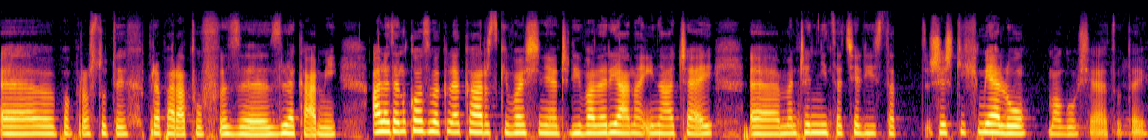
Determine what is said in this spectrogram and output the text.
e, po prostu tych preparatów z, z lekami. Ale ten kozłek lekarski właśnie, czyli waleriana inaczej, męczennica cielista, szyszki chmielu mogą się tutaj.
